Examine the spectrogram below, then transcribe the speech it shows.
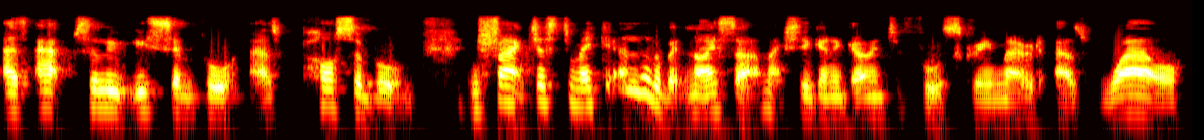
as absolutely simple as possible. In fact, just to make it a little bit nicer, I'm actually going to go into full screen mode as well.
